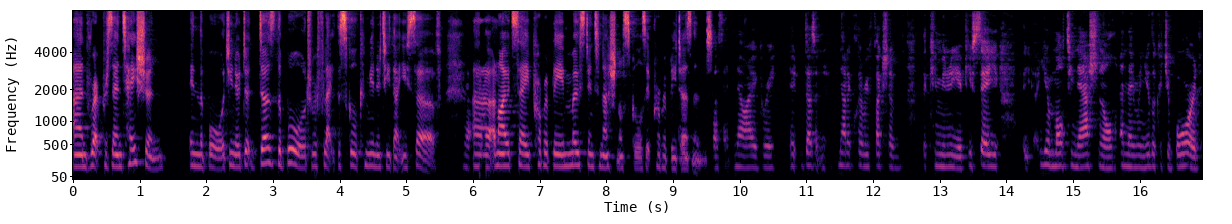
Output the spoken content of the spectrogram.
and representation in the board you know d- does the board reflect the school community that you serve? Yeah. uh, and i would say probably in most international schools it probably doesn't. doesn't. No i agree. It doesn't not a clear reflection of the community. If you say you're multinational and then when you look at your board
